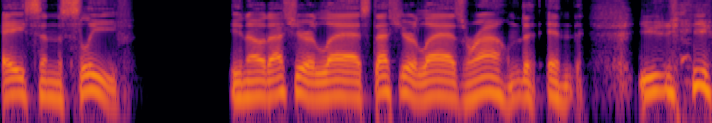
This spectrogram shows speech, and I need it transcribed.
ace in the sleeve. You know, that's your last that's your last round and you you,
